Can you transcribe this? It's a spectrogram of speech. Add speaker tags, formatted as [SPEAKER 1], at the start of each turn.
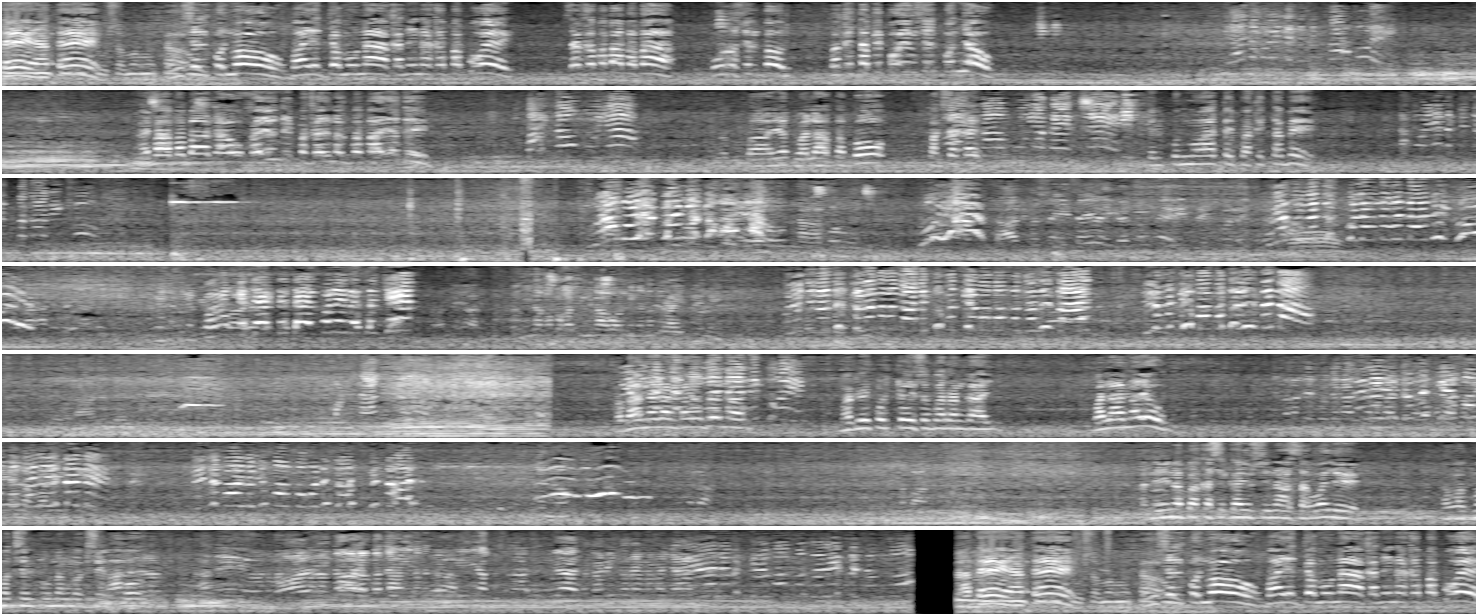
[SPEAKER 1] Ate, ate,
[SPEAKER 2] sa mga tao.
[SPEAKER 1] yung cellphone mo, bayad ka muna, kanina ka pa po eh. Saan ka pa bababa? Puro cellphone. Bakit tabi po yung cellphone nyo?
[SPEAKER 3] Yan ako yung nagtitinda ako eh.
[SPEAKER 1] Ay bababa na ako kayo, di pa kayo nagbabayad eh.
[SPEAKER 3] Bakit na ako kuya?
[SPEAKER 1] Nagbayad, wala pa po.
[SPEAKER 3] Bakit
[SPEAKER 1] Pagsakay,
[SPEAKER 3] na ako kuya Bente?
[SPEAKER 1] cellphone mo ate, pakitabi.
[SPEAKER 3] Ako yan, nagtitinda galing ko. Kuya, kuya, ka ako? Kuya!
[SPEAKER 2] Sabi ko sa'yo sa'yo eh, kanina eh. cellphone eh.
[SPEAKER 3] Kuya, kinagad pa lang naman nanay ko eh! Bakit kasi sa cellphone eh, nasa jet?
[SPEAKER 2] Ka ng driver eh.
[SPEAKER 3] Kuya, kinagad pa lang naman nanay ko, ba't kaya mapapagalitan? Hindi naman kaya mapapagalitan ah!
[SPEAKER 2] Bakit natin na lang?
[SPEAKER 1] Baba na lang kayo doon, oh. Mag-report kayo sa barangay. Wala na yun.
[SPEAKER 2] Ito na
[SPEAKER 1] ba kasi kayo sinasaway eh. Na huwag mag-cellphone ng mag-cellphone. Ate, ate, yung cellphone mo, bayad ka muna, kanina ka pa po eh.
